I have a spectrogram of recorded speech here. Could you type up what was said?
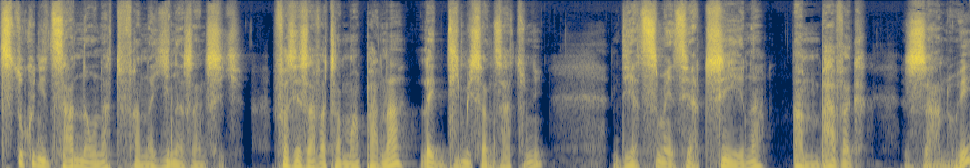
tsy tokony hijanona ao anaty fanahiana izany isika, fa izay zavatra mampanahy, ilay dimy isan-jatony, dia tsy maintsy atrehina amim-bavaka, izany hoe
